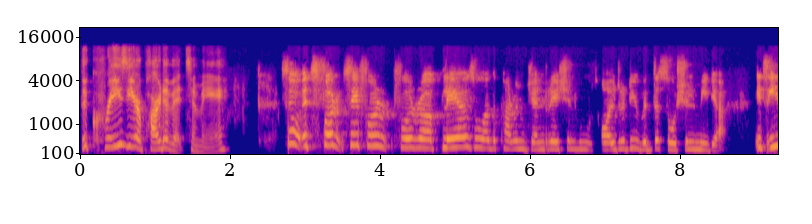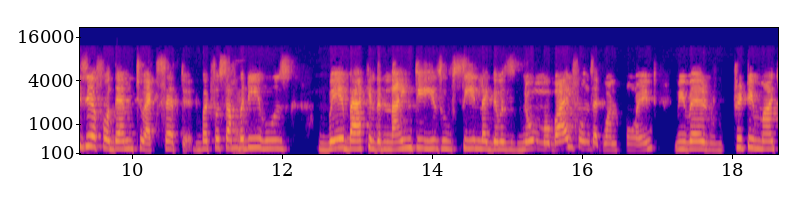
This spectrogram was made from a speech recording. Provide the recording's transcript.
the crazier part of it to me. So it's for say for for uh, players who are the current generation who's already with the social media. It's easier for them to accept it, but for somebody who's way back in the 90s who've seen like there was no mobile phones at one point we were pretty much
